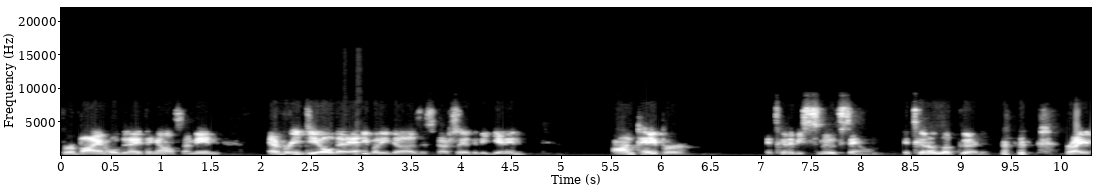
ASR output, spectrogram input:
for a buy and hold than anything else. I mean, every deal that anybody does, especially at the beginning, on paper, it's going to be smooth sailing. It's going to look good, right?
